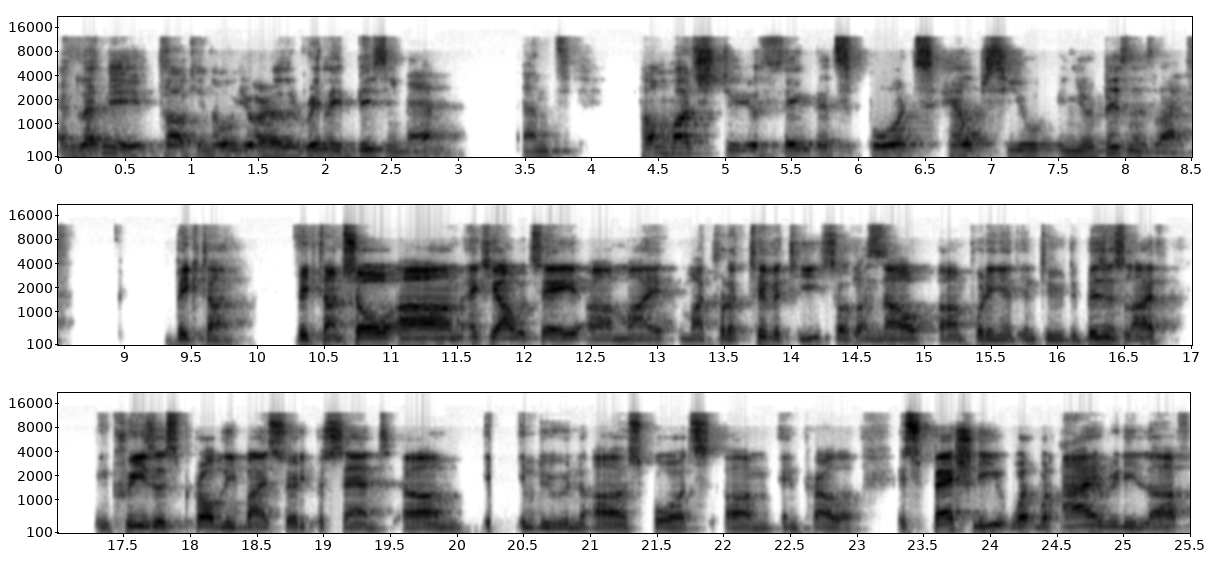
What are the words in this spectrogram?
And let me talk. You know, you are a really busy man, and how much do you think that sports helps you in your business life? Big time big time so um, actually i would say uh, my my productivity so yes. i'm now um, putting it into the business life increases probably by 30% um, in doing uh, sports um, in parallel. Especially what, what I really love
